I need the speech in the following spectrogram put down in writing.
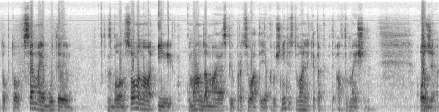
Тобто все має бути збалансовано, і команда має співпрацювати як ручні тестувальники, так і автомейшени. Отже,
